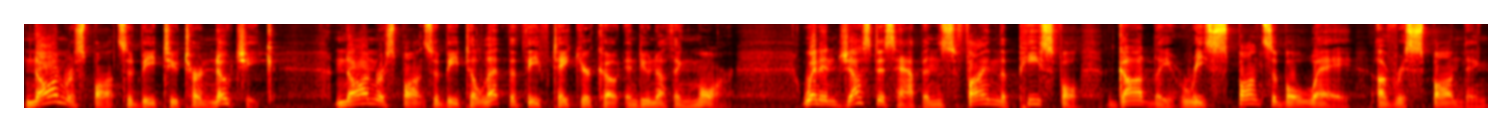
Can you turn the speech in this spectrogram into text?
Non response would be to turn no cheek. Non response would be to let the thief take your coat and do nothing more. When injustice happens, find the peaceful, godly, responsible way of responding.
